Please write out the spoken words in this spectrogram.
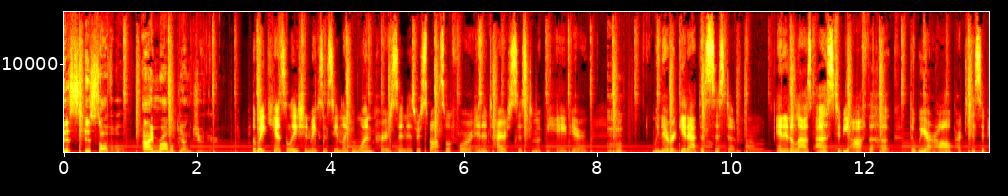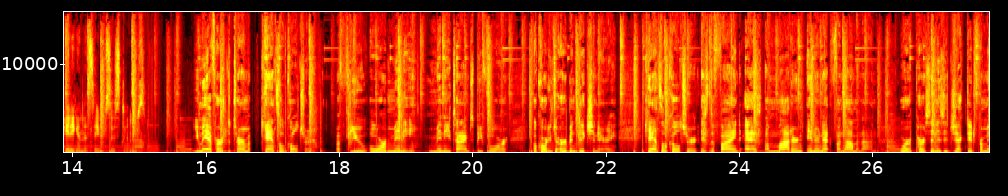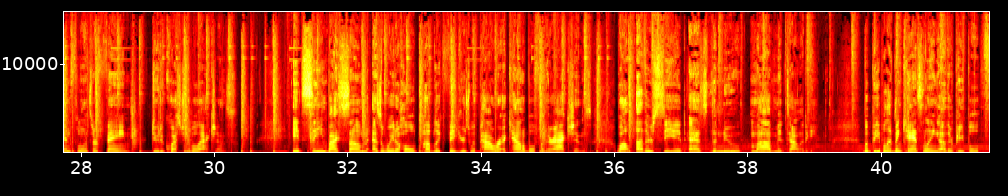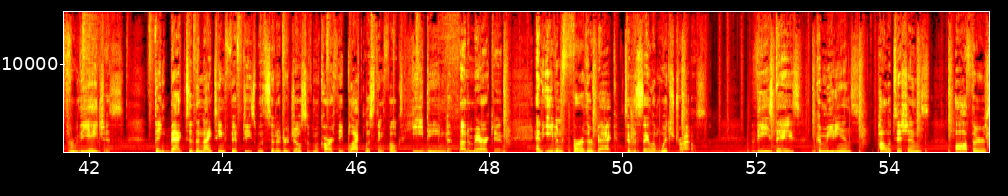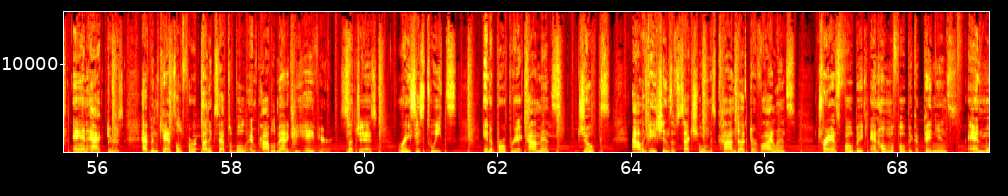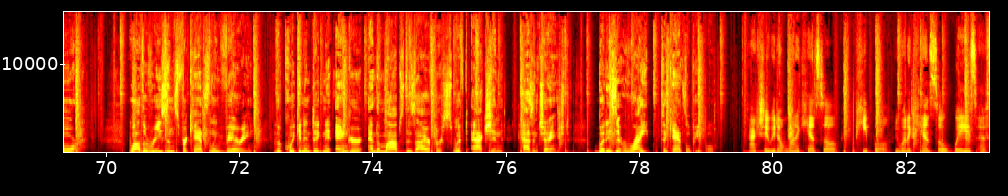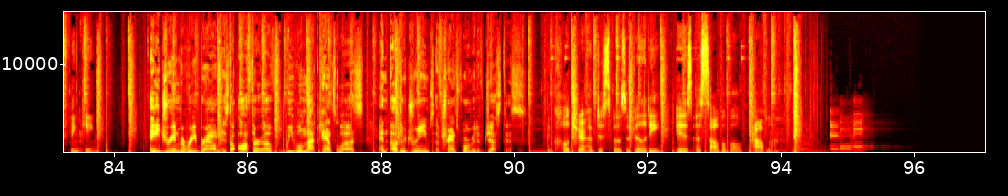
This is Solvable. I'm Ronald Young Jr. The way cancellation makes it seem like one person is responsible for an entire system of behavior. Mm-hmm. We never get at the system, and it allows us to be off the hook that we are all participating in the same systems. You may have heard the term cancel culture a few or many, many times before. According to Urban Dictionary, cancel culture is defined as a modern internet phenomenon where a person is ejected from influence or fame due to questionable actions. It's seen by some as a way to hold public figures with power accountable for their actions, while others see it as the new mob mentality. But people have been canceling other people through the ages. Think back to the 1950s with Senator Joseph McCarthy blacklisting folks he deemed un American, and even further back to the Salem witch trials. These days, comedians, politicians, authors, and actors have been canceled for unacceptable and problematic behavior, such as racist tweets, inappropriate comments, jokes, allegations of sexual misconduct or violence, transphobic and homophobic opinions, and more. While the reasons for canceling vary, the quick and indignant anger and the mob's desire for swift action hasn't changed. But is it right to cancel people? Actually, we don't want to cancel people. We want to cancel ways of thinking. Adrienne Maree Brown is the author of We Will Not Cancel Us and Other Dreams of Transformative Justice. The culture of disposability is a solvable problem.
